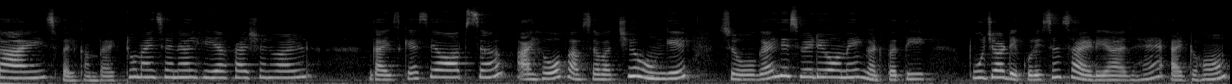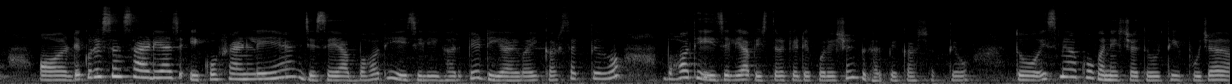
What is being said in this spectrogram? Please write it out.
Welcome back to my channel Hiya fashion world guys कैसे हो आप सब? आई होप आप सब अच्छे होंगे। सो so, गाइस इस वीडियो में गणपति पूजा डेकोरेशन आइडियाज़ हैं एट होम और डेकोरेशन आइडियाज़ इको फ्रेंडली हैं जिसे आप बहुत ही इजीली घर पे डीआईवाई कर सकते हो। बहुत ही इजीली आप इस तरह के डेकोरेशन घर पे कर सकते हो। तो इसमें आपको गणेश चतुर्थी पूजा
